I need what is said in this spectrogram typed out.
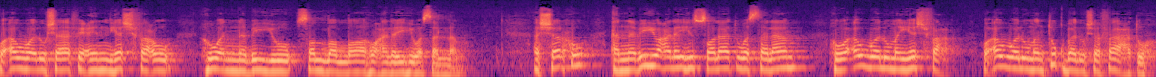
وأول شافع يشفع هو النبي صلى الله عليه وسلم. الشرح النبي عليه الصلاة والسلام هو أول من يشفع وأول من تقبل شفاعته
